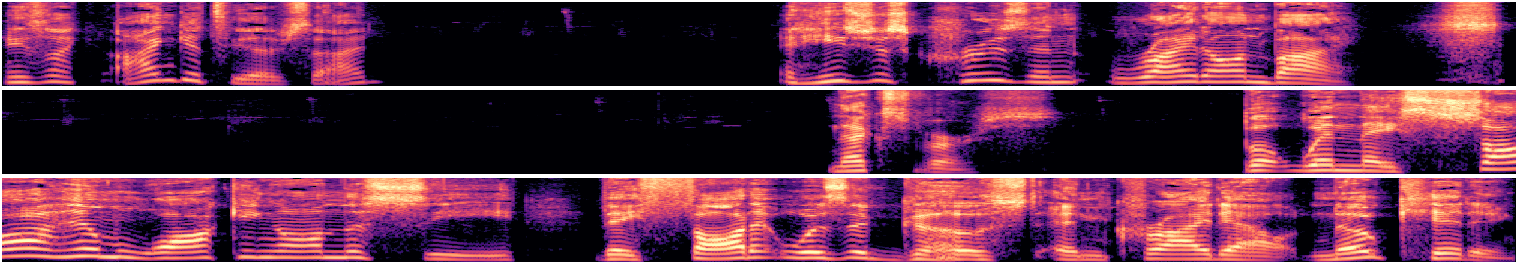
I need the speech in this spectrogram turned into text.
He's like, I can get to the other side. And he's just cruising right on by. Next verse. But when they saw him walking on the sea, they thought it was a ghost and cried out. No kidding.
